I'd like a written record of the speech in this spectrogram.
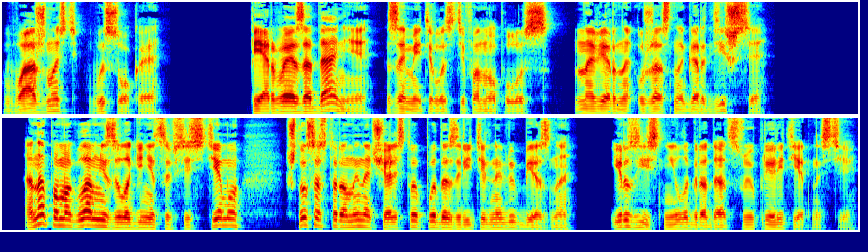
Важность высокая. «Первое задание», — заметила Стефанопулос. «Наверное, ужасно гордишься?» Она помогла мне залогиниться в систему, что со стороны начальства подозрительно любезно, и разъяснила градацию приоритетности.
